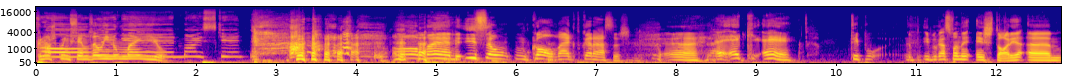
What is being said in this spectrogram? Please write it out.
que nós conhecemos ali no meio. Oh man, isso é um, um callback de caraças. Ah, é, é que é. Tipo, E por acaso falando em- história, ahm,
